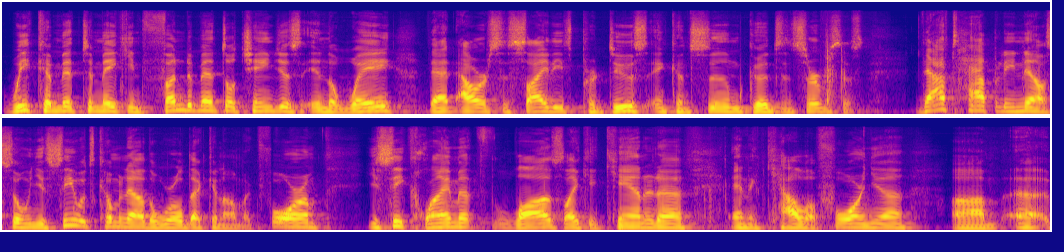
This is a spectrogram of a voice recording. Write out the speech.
we commit to making fundamental changes in the way that our societies produce and consume goods and services. That's happening now. So when you see what's coming out of the World Economic Forum, you see climate laws like in Canada and in California. Um, uh,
